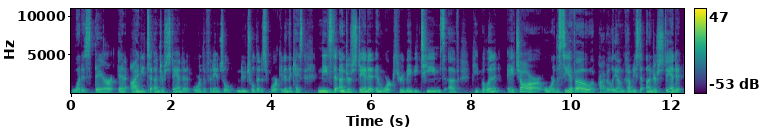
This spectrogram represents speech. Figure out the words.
what is there. And i need to understand it or the financial neutral that is working in the case needs to understand it and work through maybe teams of people in hr or the cfo of privately owned companies to understand it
